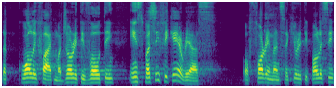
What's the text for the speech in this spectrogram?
the qualified majority voting in specific areas of foreign and security policy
